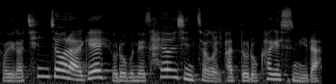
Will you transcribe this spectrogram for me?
저희가 친절하게 여러분의 사연 신청을 받도록 하겠습니다.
